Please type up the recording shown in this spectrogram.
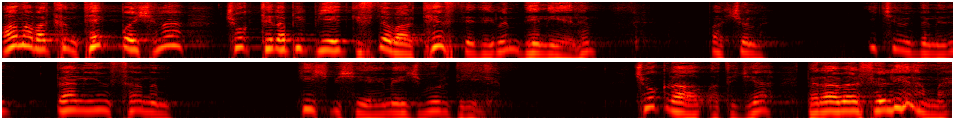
Ama bakın tek başına çok terapik bir etkisi de var. Test edelim, deneyelim. Bak şöyle. İçinizden edin. Ben insanım. Hiçbir şeye mecbur değilim. Çok rahatlatıcı ya. Beraber söyleyelim mi?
